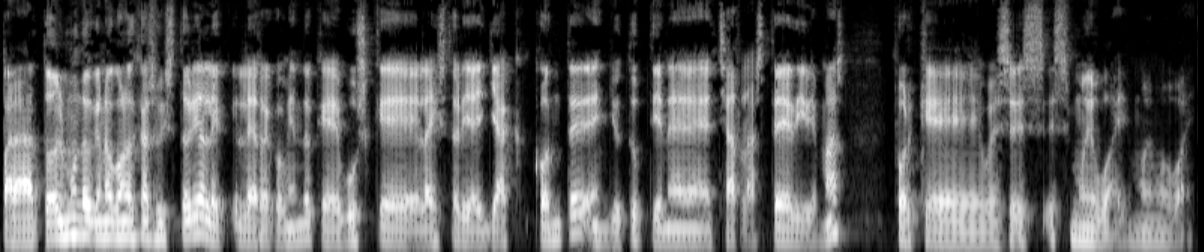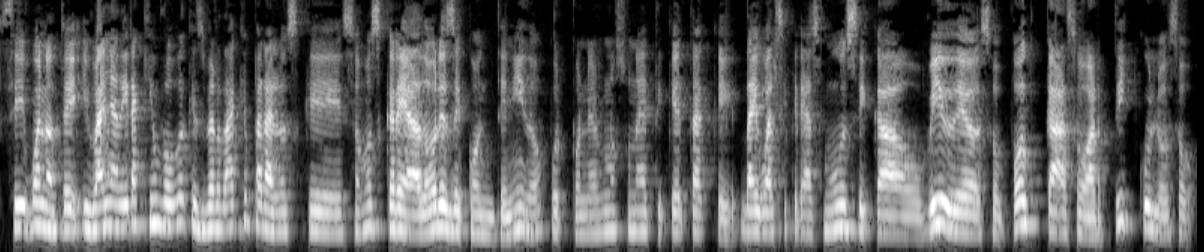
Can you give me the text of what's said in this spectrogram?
Para todo el mundo que no conozca su historia, le, recomiendo que busque la historia de Jack Conte. En YouTube tiene charlas TED y demás porque pues es, muy guay, muy, muy guay. Sí, bueno, te iba a añadir aquí un poco que es verdad que para los que somos creadores de contenido, por ponernos una etiqueta que da igual si creas música o vídeos o podcast o artículos o,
